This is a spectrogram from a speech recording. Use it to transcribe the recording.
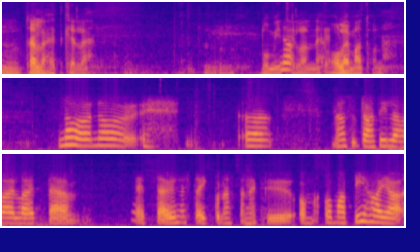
mm, tällä hetkellä mm, lumitilanne, no, olematon? No, no äh, me asutaan sillä lailla, että että yhdestä ikkunasta näkyy oma, oma piha ja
